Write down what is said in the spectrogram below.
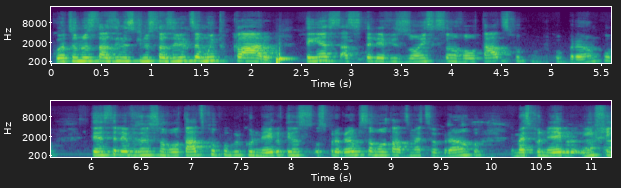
quanto nos Estados Unidos, que nos Estados Unidos é muito claro. Tem as, as televisões que são voltadas para o público branco, tem as televisões que são voltadas para o público negro, tem os, os, programas que são voltados mais para o branco e mais para o negro, enfim.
